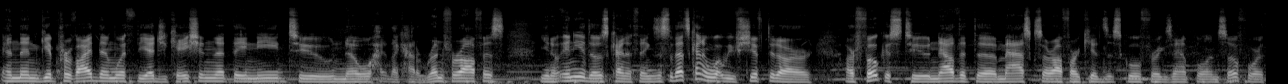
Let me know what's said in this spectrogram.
and then give provide them with the education that they need to know like how to run for office, you know, any of those kind of things. And so that's kind of what we've shifted our our focus to now that the masks are off our kids at school, for example, and so forth.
